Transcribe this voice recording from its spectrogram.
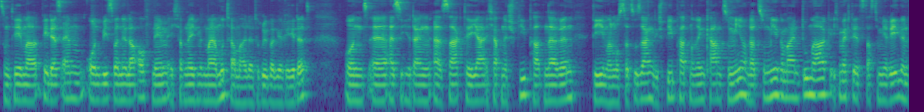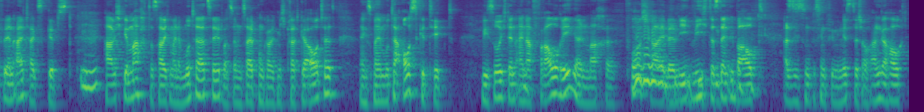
zum Thema BDSM und wie es Vanilla aufnehmen. Ich habe nämlich mit meiner Mutter mal darüber geredet. Und äh, als ich ihr dann äh, sagte, ja, ich habe eine Spielpartnerin, die, man muss dazu sagen, die Spielpartnerin kam zu mir und hat zu mir gemeint, du Marc, ich möchte jetzt, dass du mir Regeln für den Alltag gibst. Mhm. Habe ich gemacht. Das habe ich meiner Mutter erzählt, weil zu dem Zeitpunkt habe ich mich gerade geoutet. Dann ist meine Mutter ausgetickt wieso ich denn einer Frau Regeln mache, vorschreibe, wie, wie ich das denn überhaupt, also sie ist ein bisschen feministisch auch angehaucht,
